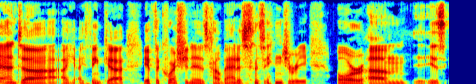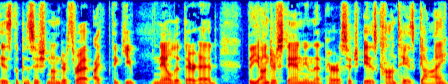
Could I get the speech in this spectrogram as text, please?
And uh, I, I think uh, if the question is how bad is this injury, or um, is is the position under threat? I think you nailed it there, Ed. The understanding that Perisic is Conte's guy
